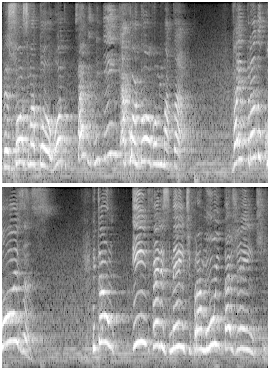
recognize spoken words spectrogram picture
pessoa se matou, outro, sabe, ninguém acordou, vou me matar. Vai entrando coisas. Então, infelizmente, para muita gente,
